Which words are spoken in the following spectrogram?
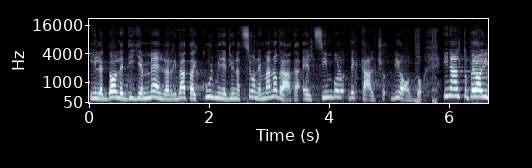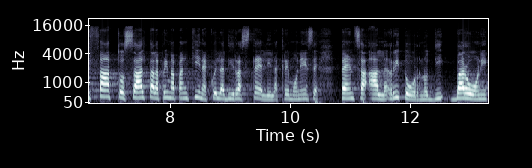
il gol di Iemmello arrivato al culmine di un'azione manovrata è il simbolo del calcio di Oddo. In alto però il fatto salta la prima panchina, è quella di Rastelli, la cremonese pensa al ritorno di Baroni.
